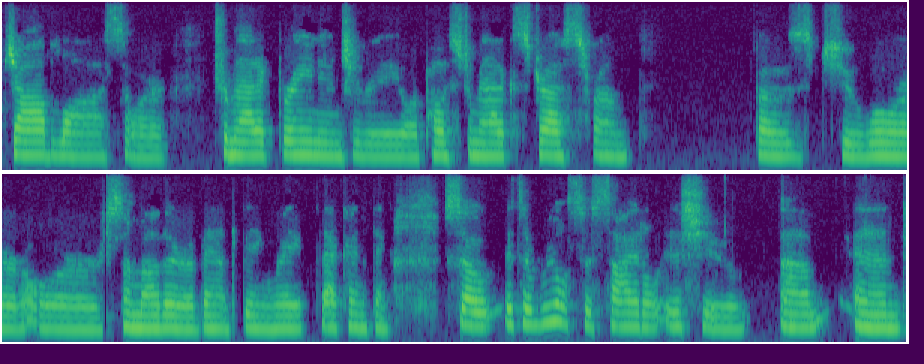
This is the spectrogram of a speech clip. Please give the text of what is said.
job loss or traumatic brain injury or post traumatic stress from exposed to war or some other event, being raped, that kind of thing. So it's a real societal issue um, and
